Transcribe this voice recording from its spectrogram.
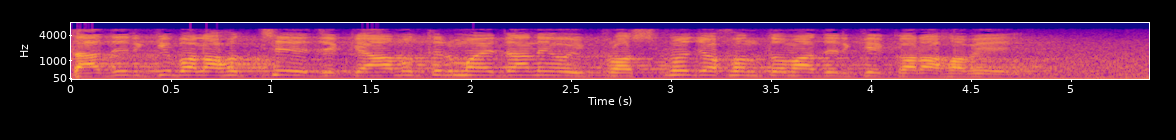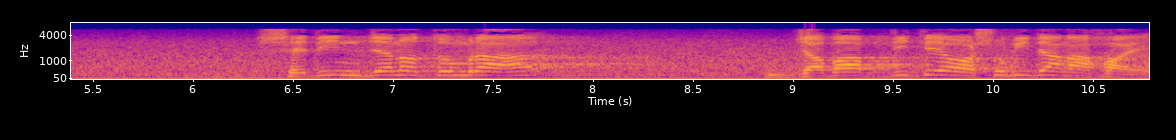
তাদেরকে বলা হচ্ছে যে কেয়ামতের ময়দানে ওই প্রশ্ন যখন তোমাদেরকে করা হবে, সেদিন যেন তোমরা জবাব দিতে অসুবিধা না হয়।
